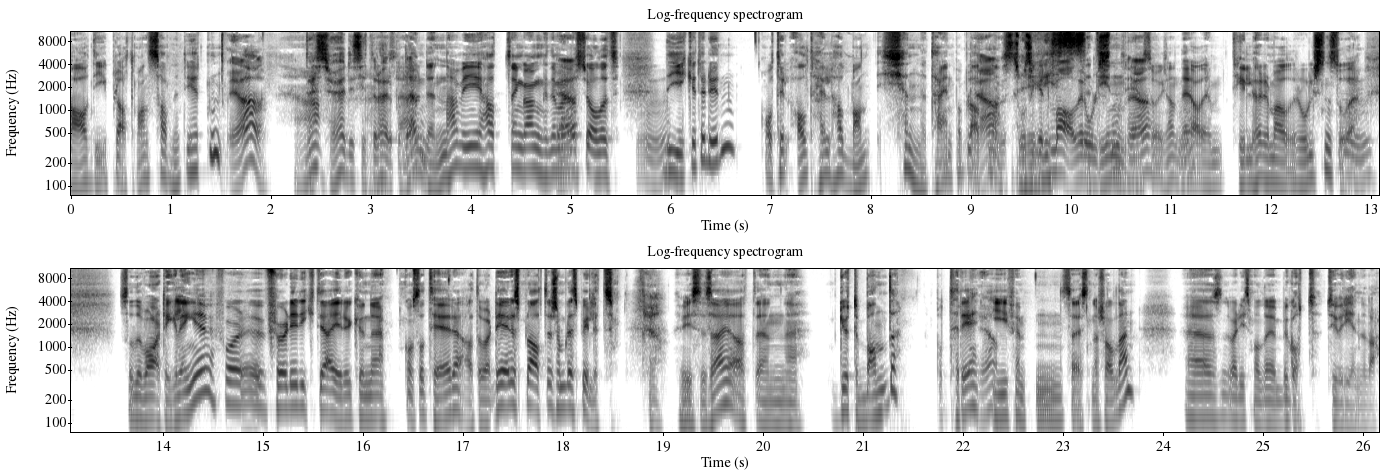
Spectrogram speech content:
av de platene man savnet i hytten. Ja, det ser jeg, de sitter og hører på den. den har vi hatt en gang, den var Ja. stjålet. Mm. De gikk etter lyden, og til alt hell hadde man kjennetegn på platene. Ja, det sto sikkert Maler Risset inn, Olsen, ja. det sant? Dere alle tilhører Maler Olsen, sto det. Så det varte ikke lenge for, før de riktige eiere kunne konstatere at det var deres plater som ble spillet. Ja. Det viste seg at en eh, guttebande på tre Ja. i 15-16-årsalderen, eh, det var de som hadde begått tyveriene da.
